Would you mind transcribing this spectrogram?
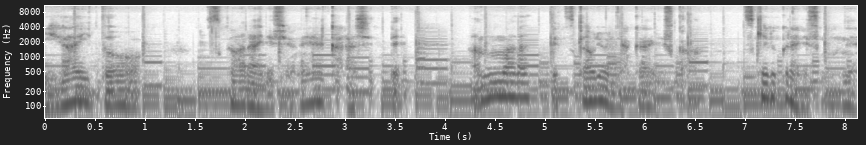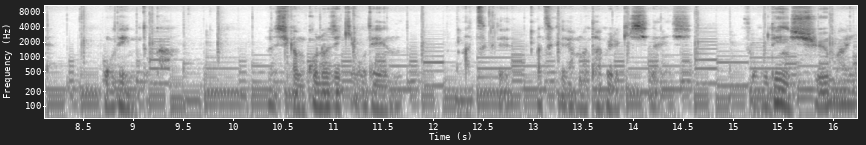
意外と使わないですよね、からしって。あんまだって使う料理なくないですか？つけるくらいですもんね。おでんとか。しかもこの時期おでん暑くて、暑くてあんま食べる気しないし。そうおでん、シューマイ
